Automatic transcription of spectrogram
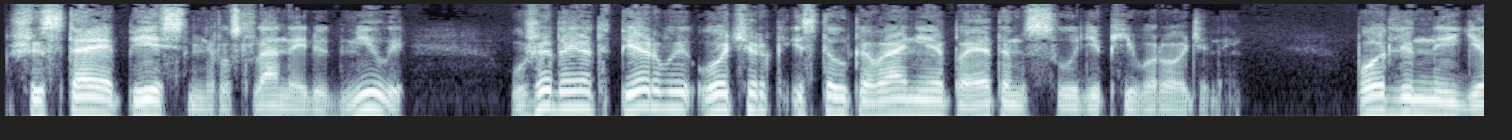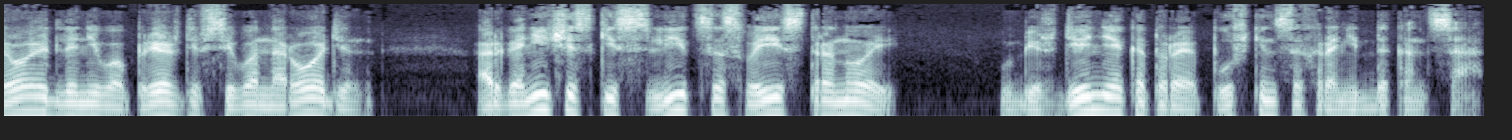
Шестая песнь Руслана и Людмилы уже дает первый очерк истолкования поэтом судеб его родины. Подлинные герои для него прежде всего народен, органически слит со своей страной, убеждение, которое Пушкин сохранит до конца.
